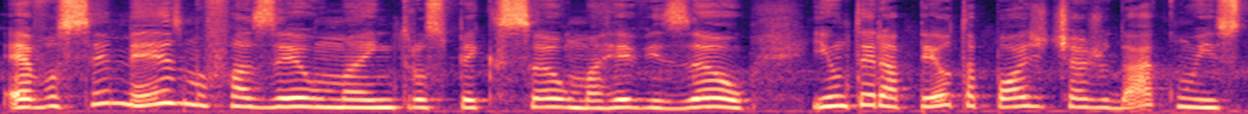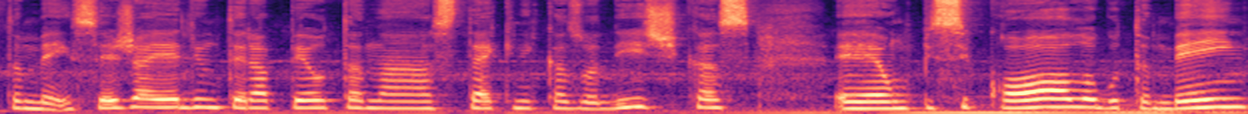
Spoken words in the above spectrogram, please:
é você mesmo fazer uma introspecção, uma revisão, e um terapeuta pode te ajudar com isso também. Seja ele um terapeuta nas técnicas holísticas, é, um psicólogo também,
